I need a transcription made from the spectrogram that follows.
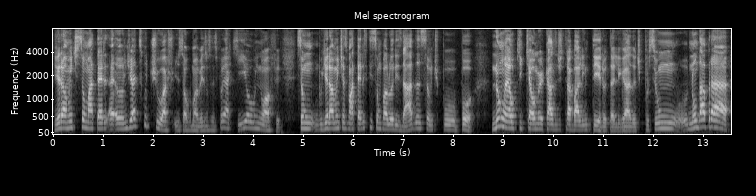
geralmente são matérias. eh, A gente já discutiu, acho, isso alguma vez, não sei se foi aqui ou em off. São geralmente as matérias que são valorizadas são tipo, pô, não é o que que é o mercado de trabalho inteiro, tá ligado? Tipo, se um. Não dá pra.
